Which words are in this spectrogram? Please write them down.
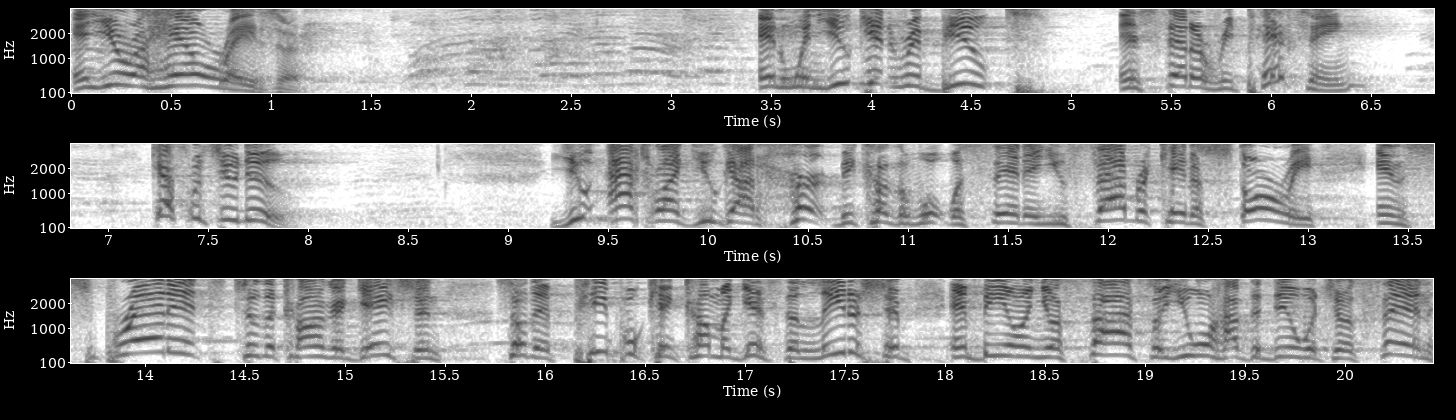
And you're a hell raiser. And when you get rebuked, instead of repenting, guess what you do? You act like you got hurt because of what was said, and you fabricate a story and spread it to the congregation so that people can come against the leadership and be on your side so you won't have to deal with your sin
